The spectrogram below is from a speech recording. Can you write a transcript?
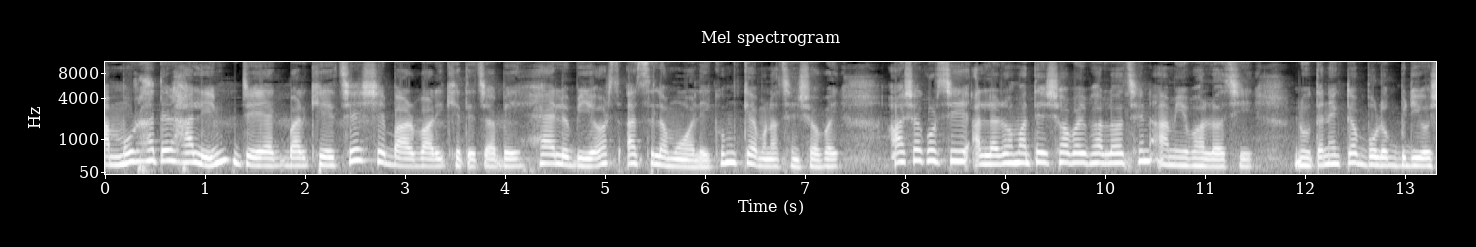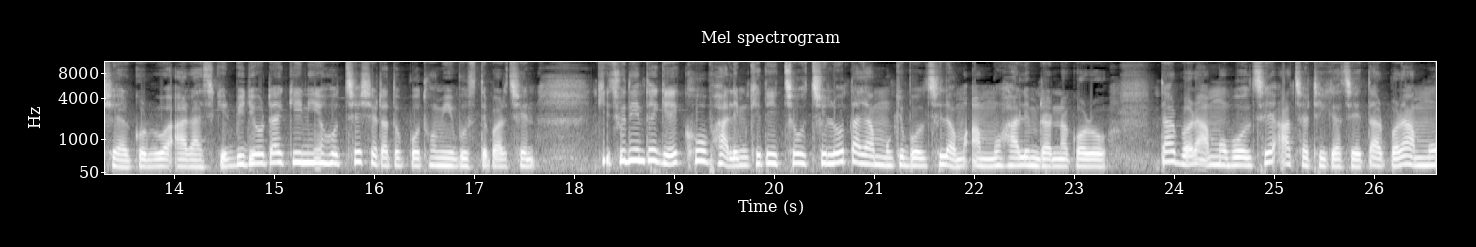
আম্মুর হাতের হালিম যে একবার খেয়েছে, সে বারবারই খেতে চাবে হ্যালো বিয়ার্স আসসালামু আলাইকুম। কেমন আছেন সবাই? আশা করছি আল্লাহ রহমাতে সবাই ভালো আছেন, আমিও ভালো আছি। নতুন একটা ব্লগ ভিডিও শেয়ার করব। আর আজকের ভিডিওটা কি নিয়ে হচ্ছে সেটা তো প্রথমেই বুঝতে পারছেন। কিছুদিন থেকে খুব হালিম খেতে ইচ্ছে হচ্ছিল, তাই আম্মুকে বলছিলাম, আম্মু, হালিম রান্না করো। তারপর আম্মু বলছে আচ্ছা ঠিক আছে। তারপর আম্মু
